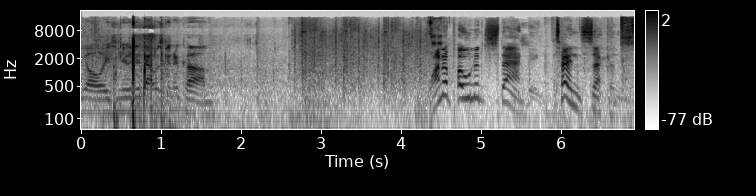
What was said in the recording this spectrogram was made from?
He always knew that that was gonna come. One opponent standing. Ten seconds.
